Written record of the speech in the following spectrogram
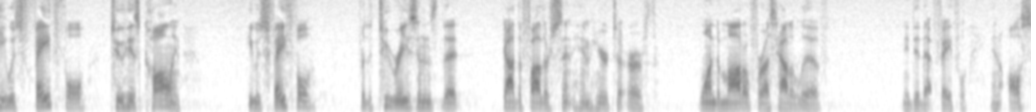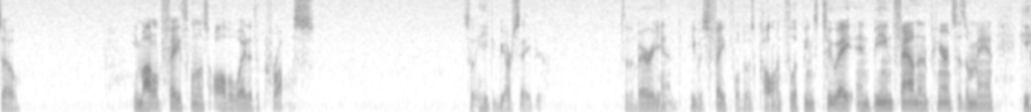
He was faithful to his calling. He was faithful for the two reasons that God the Father sent him here to earth one, to model for us how to live, and he did that faithful. And also, he modeled faithfulness all the way to the cross so that he could be our Savior to the very end. He was faithful to his calling. Philippians 2 8, and being found in appearance as a man, he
